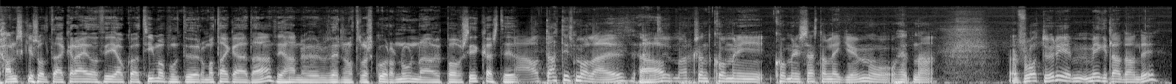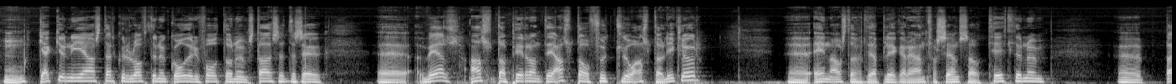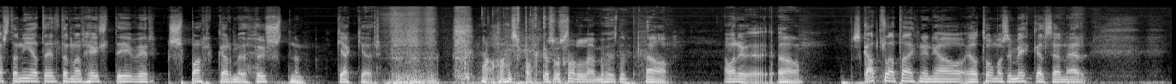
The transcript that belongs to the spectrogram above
kannski svolítið að græða því á hvaða tímapunktu við erum að taka þetta því hann hefur verið náttúrulega að skora núna upp á síðkastið. Já, datt í smálaðið Já. 11 marksand komin í, komin í 16 leikjum og hérna flottur, ég er mikill aðdándi mm. geggjur nýja, sterkur í loftinu, góður í fótunum staðsetja sig uh, vel alltaf pyrrandi, alltaf fullu og alltaf líklegur. Uh, eina því að blikar er ennþá séns á titlinum. Uh, besta nýja deildarinnar heilt yfir sparkar með haustnum geggjaður Já, hann sparkar svo sannlega með hausnum. Já, skallatæknin hjá, hjá Tómasi Mikkelsen er,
